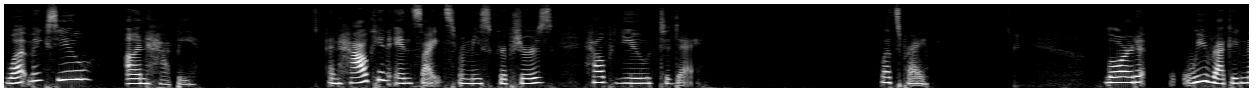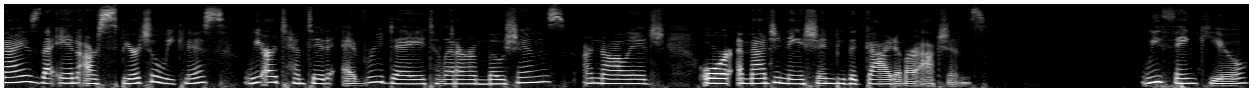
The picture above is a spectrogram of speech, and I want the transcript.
What makes you unhappy? And how can insights from these scriptures help you today? Let's pray. Lord, we recognize that in our spiritual weakness, we are tempted every day to let our emotions, our knowledge, or imagination be the guide of our actions. We thank you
